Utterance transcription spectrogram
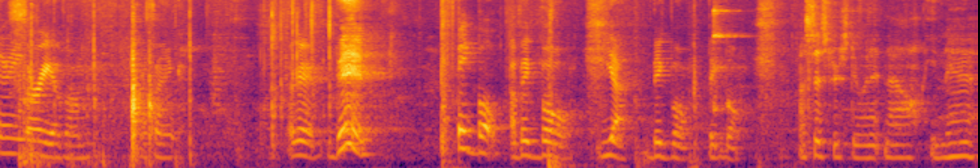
Three. of them, I think. Okay, then Big bowl. a big bowl. Yeah, big bowl, big bowl. My sister's doing it now, you know.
